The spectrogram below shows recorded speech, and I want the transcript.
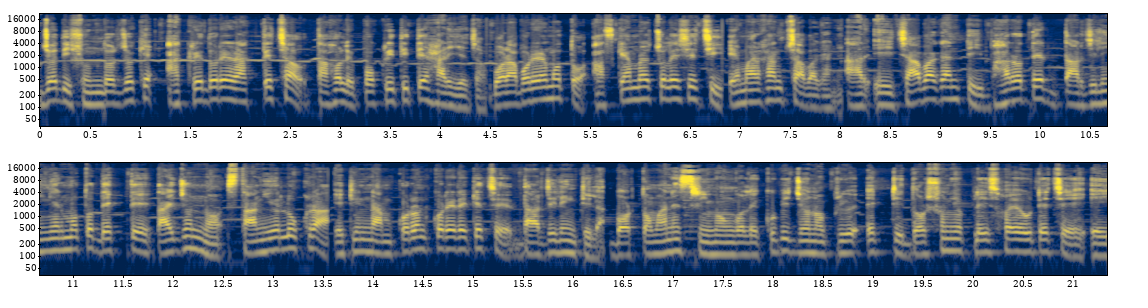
যদি সৌন্দর্যকে আঁকড়ে ধরে রাখতে চাও, তাহলে প্রকৃতিতে হারিয়ে যাও। বরাবরের মতো আজকে আমরা চলে এসেছি এমআর খান চা বাগানে। আর এই চা বাগানটি ভারতের দার্জিলিং এর মতো দেখতে, তাই জন্য স্থানীয় লোকরা এটির নামকরণ করে রেখেছে দার্জিলিং টিলা। বর্তমানে শ্রীমঙ্গলে খুবই জনপ্রিয় একটি দর্শনীয় প্লেস হয়ে উঠেছে এই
